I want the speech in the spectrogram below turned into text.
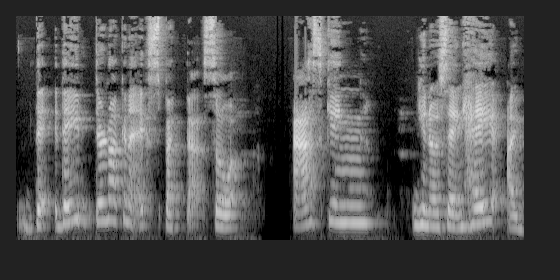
they, they they're not going to expect that. So asking you know, saying, hey, I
